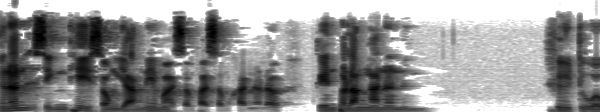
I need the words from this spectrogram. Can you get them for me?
ดังนั้นสิ่งที่สองอย่างนี้มาสัมผัสสำคัญนะแล้วเกณฑ์พลังงานอันหนึ่ง คือตัว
